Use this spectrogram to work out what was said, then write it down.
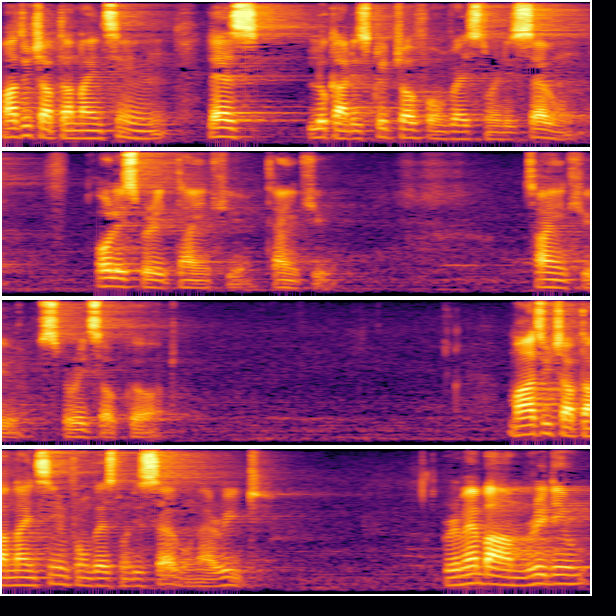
Matthew chapter 19. Let's look at the scripture from verse 27. Holy Spirit, thank you. Thank you. Thank you, spirits of God. Matthew chapter 19 from verse 27. I read. Remember, I'm reading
